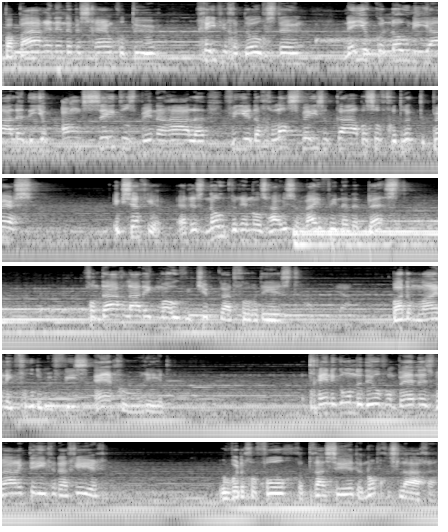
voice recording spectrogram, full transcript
Barbaren in de beschermcultuur. Geef je gedoogsteun. Neocolonialen die op angst zetels binnenhalen via de glasvezelkabels of gedrukte pers. Ik zeg je, er is nood weer in ons huis en wij vinden het best. Vandaag laat ik me over chipkaart voor het eerst. Bottom line, ik voelde me vies en gehoereerd. Hetgeen ik onderdeel van ben is waar ik tegen negeer. We worden gevolgd, getraceerd en opgeslagen.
